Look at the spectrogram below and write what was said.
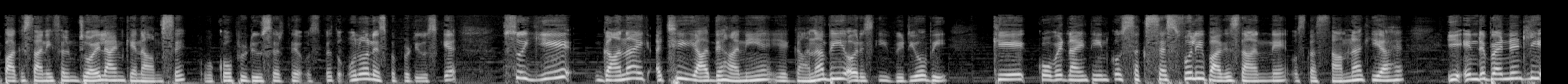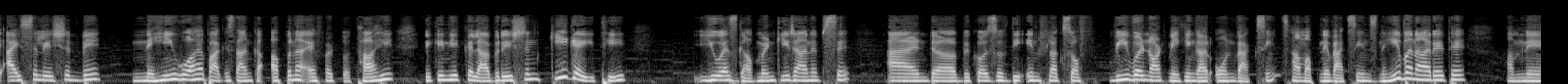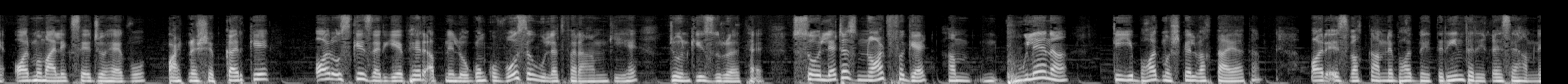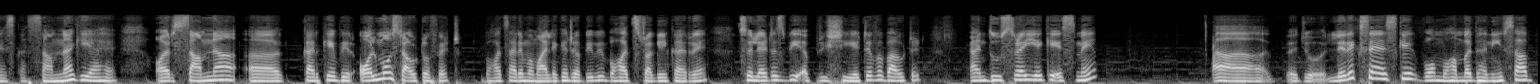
Pakistani film Joyland के नाम से। वो को producer थे उस पर तो उन्होंने इसको प्रोड्यूस किया। सो so ये गाना एक अच्छी याद दहानी है, ये गाना भी और इसकी वीडियो भी कि कोविड नाइन्टीन को सक्सेसफुली पाकिस्तान ने उसका सामना किया है। ये इंडिपेंडेंटली आइसोलेशन में नहीं हुआ है, पाकिस्तान का अपना एफर्ट तो था ही, लेकिन ये कलेबोरेशन की गई थी यूएस गवर्नमेंट की जानब से। And because of the influx of we were not making our own vaccine हम अपने वैक्सीन नहीं बना रहे थे। हमने और ममालिक से जो है वो पार्टनरशिप करके और उसके ज़रिए फिर अपने लोगों को वो सहूलत फराहम की है जो उनकी ज़रूरत है। So let us not forget हम भूलें ना कि ये बहुत मुश्किल वक्त आया था और इस वक्त का हमने बहुत बेहतरीन तरीके से हमने इसका सामना किया है और सामना आ, करके फिर ऑलमोस्ट आउट ऑफ़ इट बहुत सारे ममालिक हैं जो अभी भी बहुत स्ट्रगल कर रहे हैं। So let's be appreciative about it and दूसरा ये कि इसमें जो लिरिक्स हैं इसके, वो मोहम्मद हनीफ साहब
